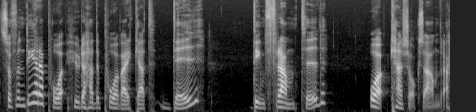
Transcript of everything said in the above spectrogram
så fundera på hur det hade påverkat dig, din framtid och kanske också andra.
